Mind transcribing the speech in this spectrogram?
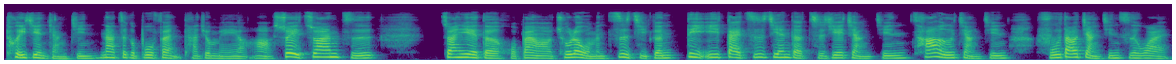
推荐奖金。那这个部分他就没有啊，所以专职。专业的伙伴哦，除了我们自己跟第一代之间的直接奖金、差额奖金、辅导奖金之外，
